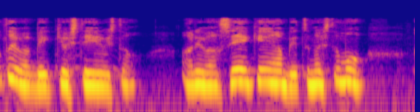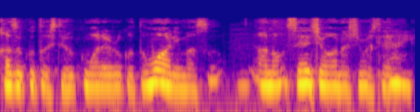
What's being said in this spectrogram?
例えば別居している人、あるいは生計が別の人も家族として含まれることもあります。あの、先週お話ししましたように、はい、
